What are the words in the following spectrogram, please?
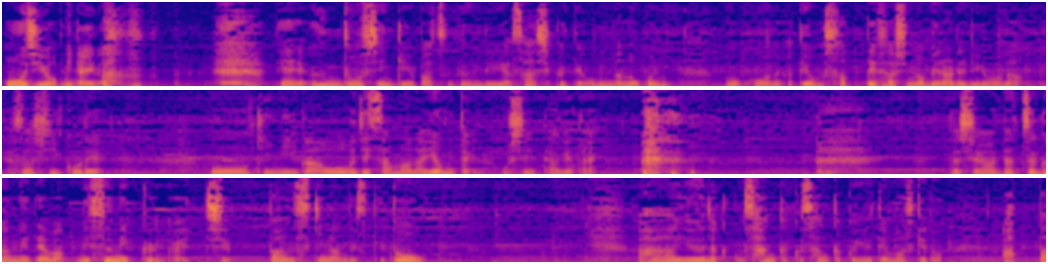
王子よみたいな。で運動神経抜群で優しくて女の子にもうこうなんか手を去って差し伸べられるような優しい子でもう君が王子様だよみたいな教えてあげたい。私は夏組では三角くんが一番好きなんですけどああいうなんかこう三角三角言うてますけどアッパ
